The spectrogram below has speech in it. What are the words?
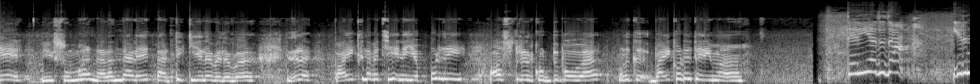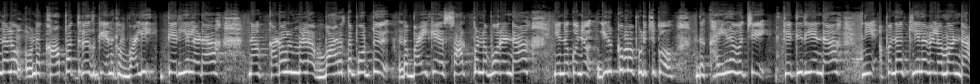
ஏ நீ சும்மா நடந்தாலே தட்டி கீழே விடுவ இதுல பைக்ல வச்சு நீ எப்படி ஹாஸ்பிட்டல் கூட்டு போவ? உனக்கு பைக்கோட தெரியுமா? தெரியாதுதான். இருந்தாலும் உன்னை காப்பாத்துறதுக்கு எனக்கு வழி தெரியலடா. நான் கடவுள் மேல பாரத்தை போட்டு இந்த பைக்கை ஸ்டார்ட் பண்ண போறேன்டா. என்ன கொஞ்சம் இறுக்கமா பிடிச்சுக்கோ. இந்த கையை வச்சு கெட்டிரியேண்டா நீ கீழே விழ மாட்டா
